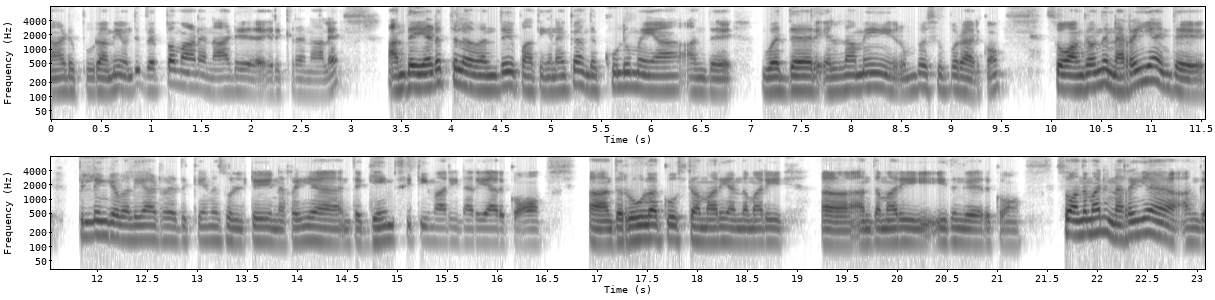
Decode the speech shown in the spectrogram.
நாடு பூராமே வந்து வெப்பமான நாடு இருக்கிறனால, அந்த இடத்துல வந்து பார்த்தீங்கன்னாக்கா அந்த குளுமையா, அந்த வெதர் எல்லாமே ரொம்ப சூப்பராக இருக்கும். ஸோ அங்கே வந்து நிறைய இந்த பிள்ளைங்க விளையாடுறதுக்குன்னு சொல்லிட்டு நிறைய இந்த கேம் சிட்டி மாதிரி நிறையா இருக்கும். அந்த ரோலா கோஸ்டா மாதிரி அந்த மாதிரி அந்த மாரி இதுங்க இருக்கும். ஸோ அந்த மாரி நெறைய அங்க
